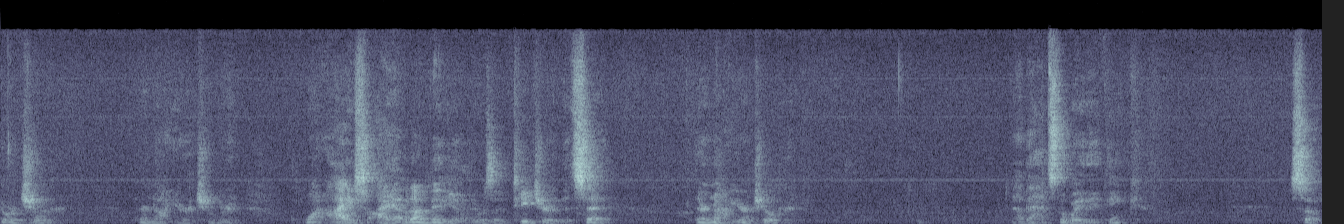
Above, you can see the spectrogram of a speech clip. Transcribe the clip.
your children? They're not your children. One, I, I have it on video. There was a teacher that said, they're not your children. Now that's the way they think. So,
